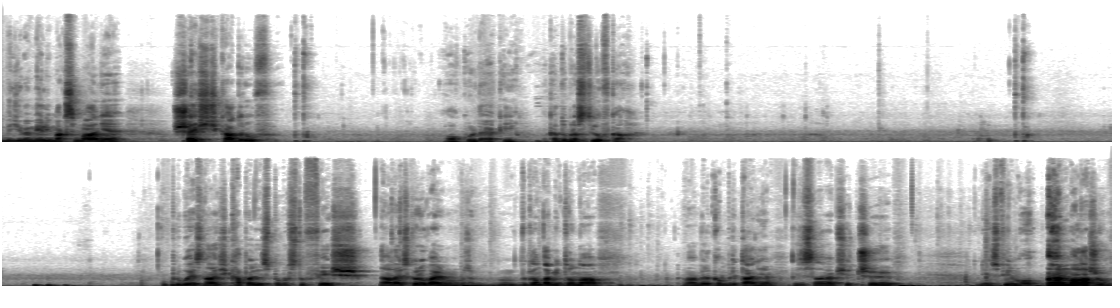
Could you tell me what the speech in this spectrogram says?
Będziemy mieli maksymalnie 6 kadrów. O kurde, jaki, jaka dobra stylówka. Próbuję znaleźć kapel jest po prostu fish. No ale skoro wygląda mi to na na Wielką Brytanię i zastanawiam się, czy to nie jest film o malarzu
